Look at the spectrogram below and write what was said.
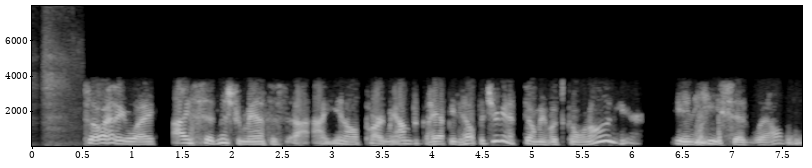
so anyway, I said, Mr. Mathis, I, you know, pardon me, I'm happy to help, but you're going to tell me what's going on here. And he said, Well,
